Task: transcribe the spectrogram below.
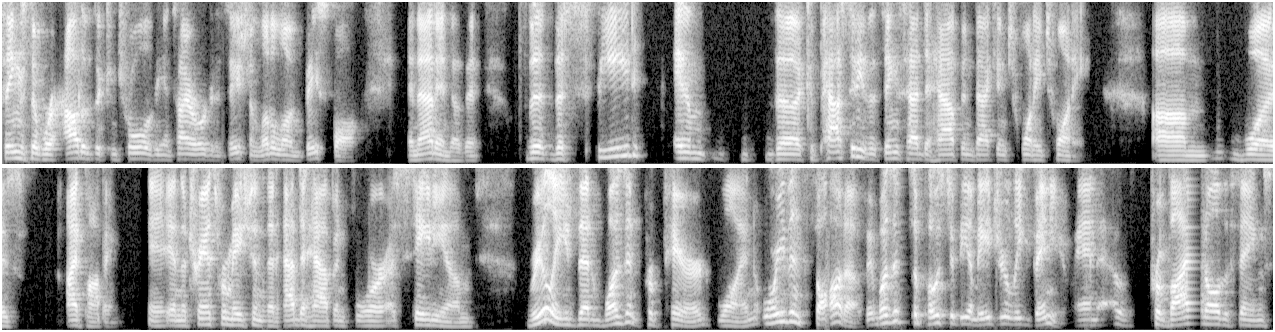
things that were out of the control of the entire organization, let alone baseball and that end of it. The, the speed and the capacity that things had to happen back in 2020 um, was eye popping. And the transformation that had to happen for a stadium really that wasn't prepared, one, or even thought of. It wasn't supposed to be a major league venue and provide all the things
